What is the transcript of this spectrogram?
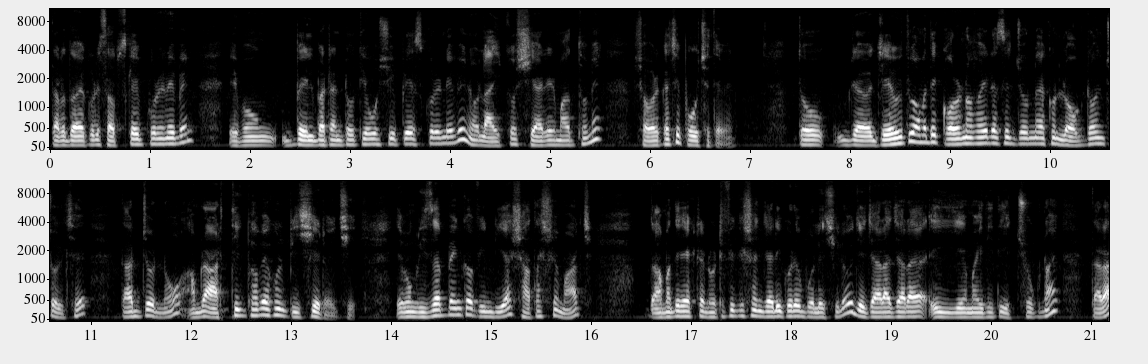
তারা দয়া করে সাবস্ক্রাইব করে নেবেন এবং বেল বাটনটা অতি অবশ্যই প্রেস করে নেবেন ও লাইক ও শেয়ারের মাধ্যমে সবার কাছে পৌঁছে দেবেন। তো যেহেতু আমাদের করোনা ভাইরাসের জন্য এখন লকডাউন চলছে, তার জন্য আমরা আর্থিকভাবে এখন পিছিয়ে রয়েছি এবং রিজার্ভ ব্যাঙ্ক অফ ইন্ডিয়া সাতাশে মার্চ আমাদের একটা নোটিফিকেশান জারি করে বলেছিল যে যারা যারা এই ইএমআই দিতে ইচ্ছুক নয়, তারা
